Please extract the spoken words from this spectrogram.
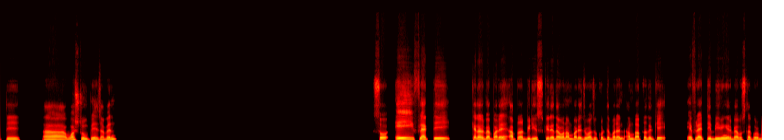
একটি ওয়াশরুম পেয়ে যাবেন। সো এই ফ্ল্যাটটি কেনার ব্যাপারে আপনার ভিডিও স্ক্রিনে দেওয়া নাম্বারে যোগাযোগ করতে পারেন। আমরা আপনাদেরকে এই ফ্ল্যাটটি এর ব্যবস্থা করব।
